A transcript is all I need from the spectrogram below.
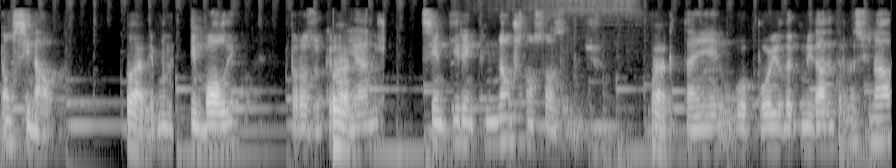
É um sinal. Claro. É muito simbólico para os ucranianos claro. sentirem que não estão sozinhos, claro. que têm o apoio da comunidade internacional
